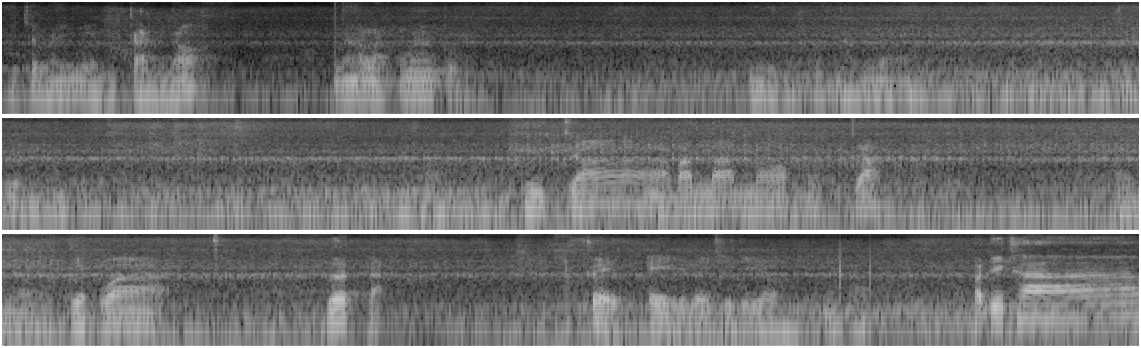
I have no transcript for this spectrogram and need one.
นี่จะไม่เหมือนกันเนาะน่ารักมากเลยนี่นะครับด้านนอกจะเห็นนะครับนี่จ้าบ้านด้านนอกนะจ๊ะอันนั้นเรียกว่าเลิศอะ เกรดเอเลยทีเดียวนะครับสวัสดีครับ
